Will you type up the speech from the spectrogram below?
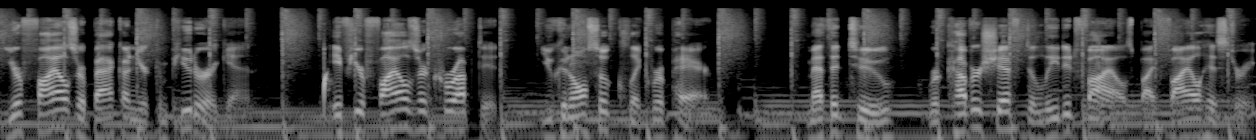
your files are back on your computer again. If your files are corrupted, you can also click Repair. Method 2. Recover Shift deleted files by File History.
